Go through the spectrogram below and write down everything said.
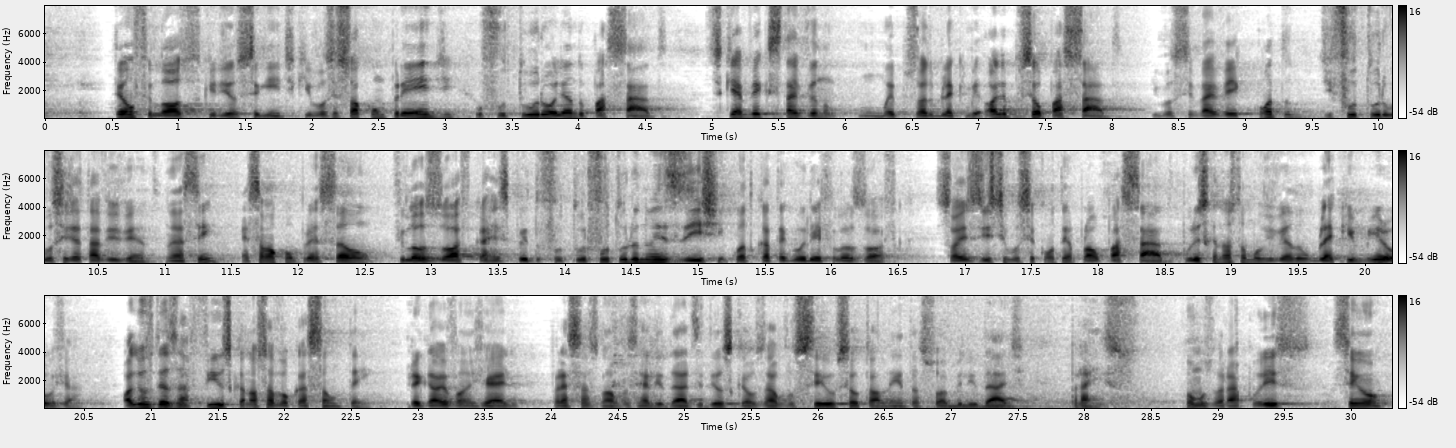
Tem um filósofo que diz o seguinte: que você só compreende o futuro olhando o passado. Você quer ver que você está vivendo um episódio do Black Mirror? Olha para o seu passado e você vai ver quanto de futuro você já está vivendo. Não é assim? Essa é uma compreensão filosófica a respeito do futuro. Futuro não existe enquanto categoria filosófica. Só existe você contemplar o passado. Por isso que nós estamos vivendo um Black Mirror já. Olha os desafios que a nossa vocação tem. Pregar o Evangelho para essas novas realidades e Deus quer usar você, o seu talento, a sua habilidade para isso. Vamos orar por isso? Senhor,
